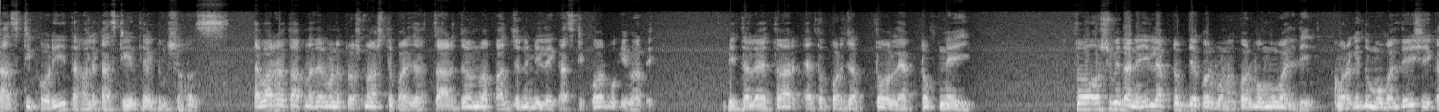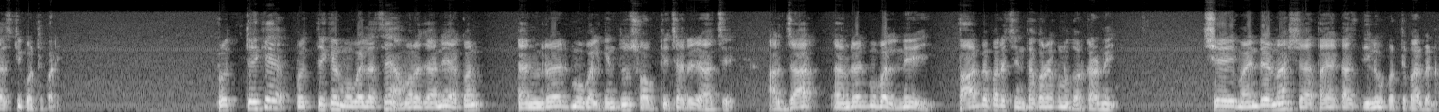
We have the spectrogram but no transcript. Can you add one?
কাজটি করি, তাহলে কাজটি কিন্তু একদম সহজ। এবার হয়তো আপনাদের মনে প্রশ্ন আসতে পারে যে চারজন বা পাঁচজনে মিলে কাজটি করব কীভাবে? বিদ্যালয়ে তো আর এত পর্যাপ্ত ল্যাপটপ নেই। তো অসুবিধা নেই, ল্যাপটপ দিয়ে করব না, করব মোবাইল দিয়ে। আমরা কিন্তু মোবাইল দিয়েই সেই কাজটি করতে পারি। প্রত্যেকে, প্রত্যেকের মোবাইল আছে, আমরা জানি এখন অ্যান্ড্রয়েড মোবাইল কিন্তু সব টিচারের আছে। আর যার অ্যান্ড্রয়েড মোবাইল নেই, তার ব্যাপারে চিন্তা করার কোনো দরকার নেই। সে মাইন্ডের না, সে তাকে কাজ দিলেও করতে পারবে না।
